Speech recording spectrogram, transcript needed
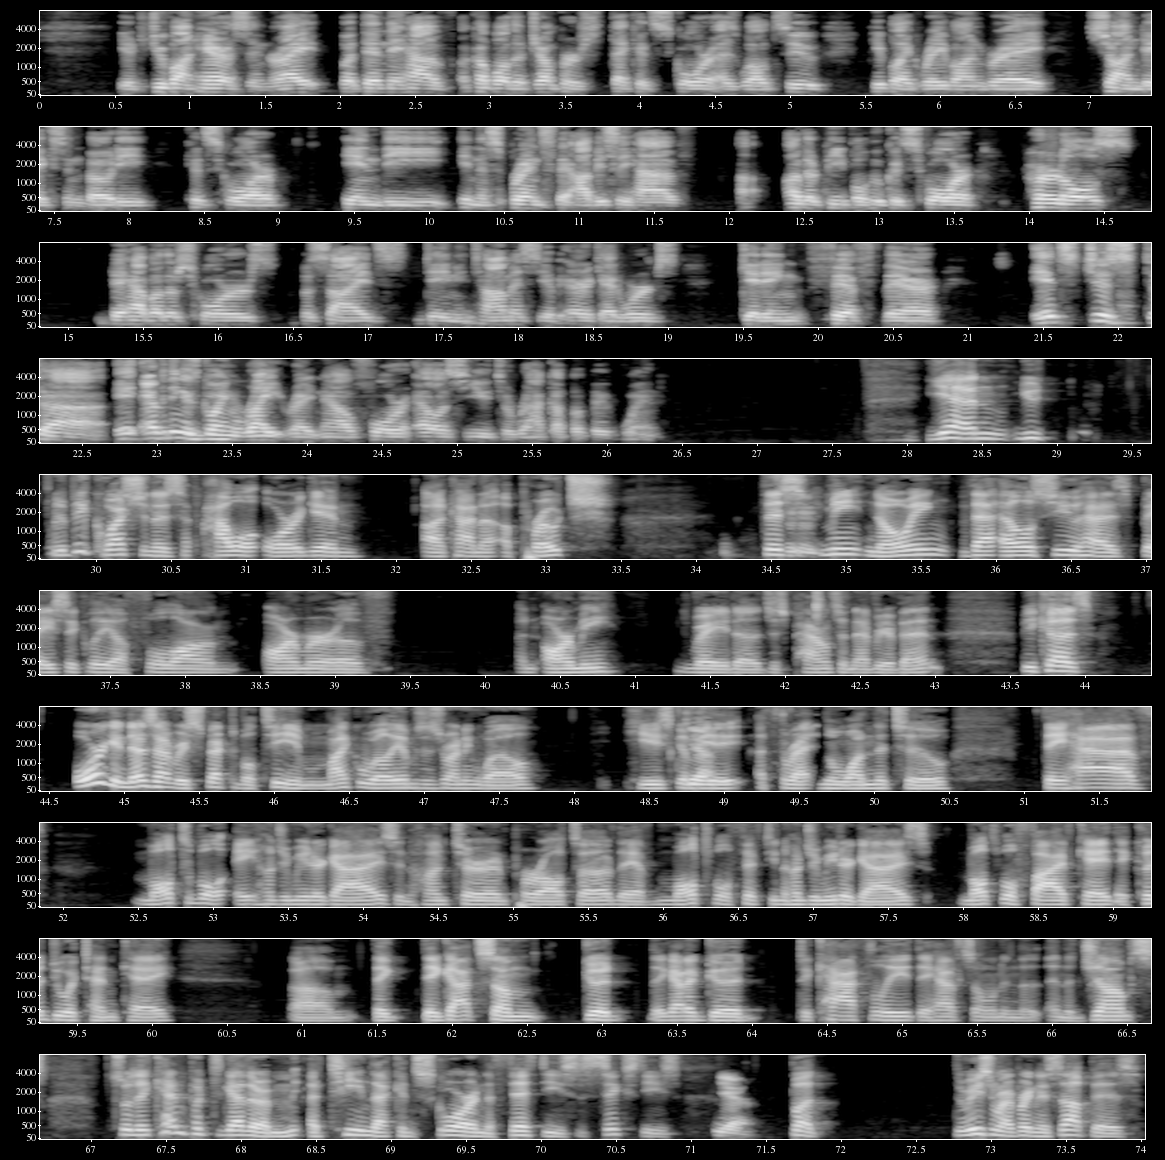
you know JuVaughn Harrison, right? But then they have a couple other jumpers that could score as well too. People like Rayvon Grey, Sean Dixon, Bodie could score in the in the sprints. They obviously have uh, other people who could score hurdles. They have other scorers besides Damion Thomas. You have Eric Edwards getting fifth there. It's just uh, it, everything is going right right now for LSU to rack up a big win. Yeah, and you the big question is how will Oregon uh, kind of approach this Mhm. meet, knowing that LSU has basically a full on armor of an army ready to just pounce in every event? Because Oregon does have a respectable team. Michael Williams is running well. He's going to be a threat in the one to two. They have multiple 800 meter guys in Hunter and Peralta. They have multiple 1500 meter guys, multiple 5K. They could do a 10K. Um, they they got some good. They got a good decathlete. They have someone in the in the jumps, so they can put together a, a team that can score in the 50s to 60s. Yeah. But the reason why I bring this up is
